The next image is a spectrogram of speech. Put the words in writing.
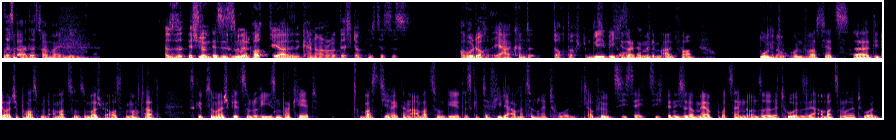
Das war, das war mein Ding. Also es stimmt, es ist also so eine Postfiliale, keine Ahnung, ich glaube nicht, dass das Obwohl doch, ja, könnte, doch, doch, stimmt. Wie, wie ich gesagt habe, mit dem Anfahren. Und, genau. und was jetzt äh, die Deutsche Post mit Amazon zum Beispiel ausgemacht hat, es gibt zum Beispiel jetzt so ein Riesenpaket, was direkt an Amazon geht. Es gibt ja viele Amazon-Retouren. Ich glaube 50, 60, wenn nicht sogar mehr Prozent unserer Retouren sind ja Amazon-Retouren.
